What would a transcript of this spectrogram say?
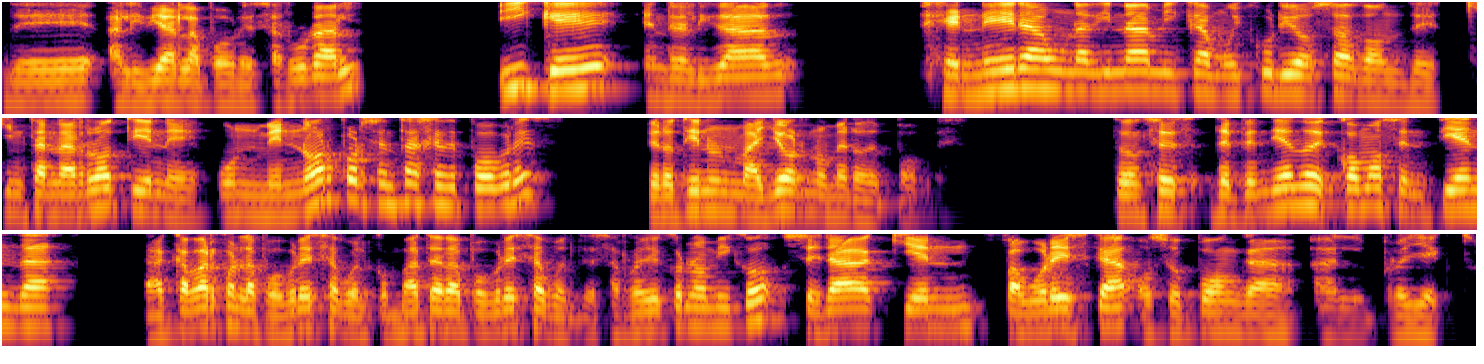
de aliviar la pobreza rural y que en realidad genera una dinámica muy curiosa donde Quintana Roo tiene un menor porcentaje de pobres, pero tiene un mayor número de pobres. Entonces, dependiendo de cómo se entienda acabar con la pobreza o el combate a la pobreza o el desarrollo económico, será quien favorezca o se oponga al proyecto.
